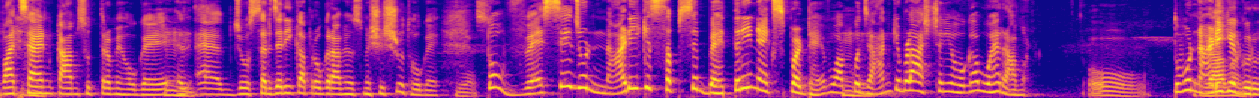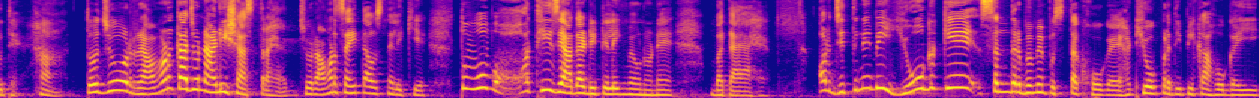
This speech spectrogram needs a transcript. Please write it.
वात्सायन काम सूत्र में हो गए हम्म। जो सर्जरी का प्रोग्राम है उसमें सुश्रुत हो गए। तो वैसे जो नाड़ी के सबसे बेहतरीन एक्सपर्ट है वो आपको जान के बड़ा आश्चर्य होगा वो है रावण। तो वो नाड़ी के गुरु थे हाँ। तो जो रावण का जो नाड़ी शास्त्र है जो रावण संहिता उसने लिखी है तो वो बहुत ही ज़्यादा डिटेलिंग में उन्होंने बताया है। और जितने भी योग के संदर्भ में पुस्तक हो गए हठयोग प्रदीपिका हो गई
